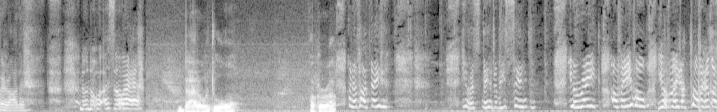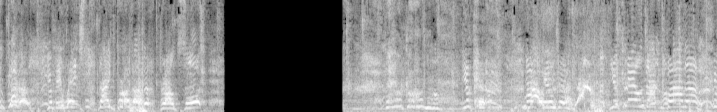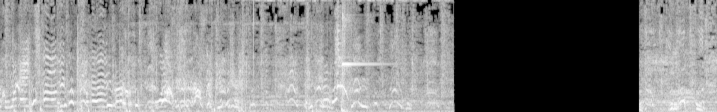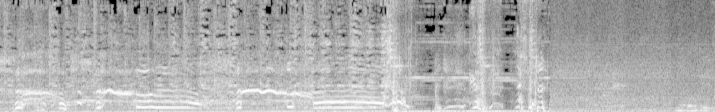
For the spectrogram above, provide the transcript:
Where are they? No, not what I saw. Where? Battle, duel. Fuck her up. And I've had they. You're a smeared of his sin. You reek of evil. You've made a covenant with brother. You bewitched thy brother, proud slut. They are gone. You killed my children. You killed that father. You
